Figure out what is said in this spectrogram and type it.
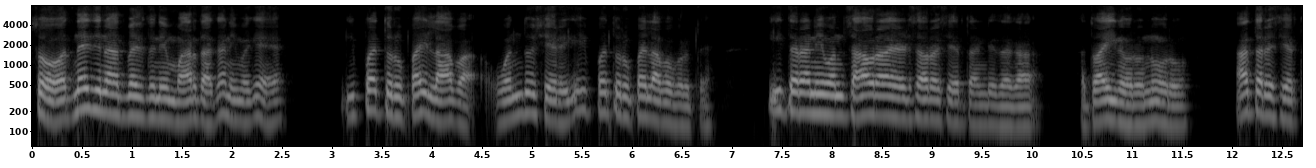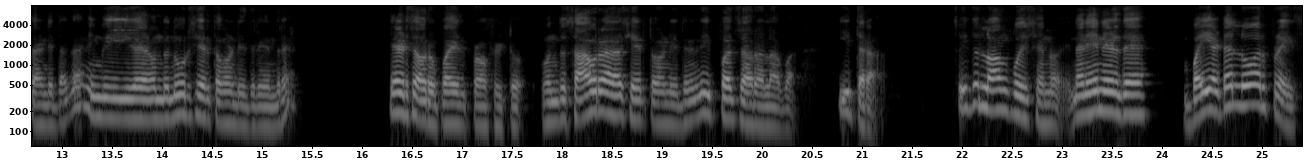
ಸೊ ಹದಿನೈದು ದಿನ ಆದಮೇಲೆ ನೀವು ಮಾರಿದಾಗ ನಿಮಗೆ ಇಪ್ಪತ್ತು ರೂಪಾಯಿ ಲಾಭ, ಒಂದು ಶೇರಿಗೆ ಇಪ್ಪತ್ತು ರೂಪಾಯಿ ಲಾಭ ಬರುತ್ತೆ. ಈ ಥರ ನೀವು ಒಂದು ಸಾವಿರ, ಎರಡು ಸಾವಿರ ಶೇರ್ ತಗೊಂಡಿದ್ದಾಗ ಅಥವಾ ಐನೂರು, ನೂರು ಆ ಥರ ಶೇರ್ ತಗೊಂಡಿದ್ದಾಗ ನಿಮಗೆ ಈಗ ಒಂದು ನೂರು ಶೇರ್ ತೊಗೊಂಡಿದ್ರಿ ಅಂದರೆ ಎರಡು ಸಾವಿರ ರೂಪಾಯಿ ಪ್ರಾಫಿಟ್ಟು ಒಂದು ಸಾವಿರ ಶೇರ್ ತೊಗೊಂಡಿದ್ರಿ ಅಂದರೆ ಇಪ್ಪತ್ತು ಸಾವಿರ ಲಾಭ, ಈ ಥರ ಸೊ ಇದು ಲಾಂಗ್ ಪೊಸಿಷನ್ನು ನಾನು ಏನು ಹೇಳಿದೆ? Buy at a lower price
